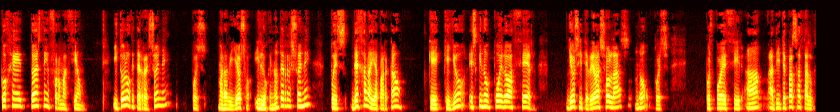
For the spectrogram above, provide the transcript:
coge toda esta información y todo lo que te resuene, pues maravilloso. Y lo que no te resuene, pues déjalo ahí aparcado. Que, que yo es que no puedo hacer, yo si te veo a solas, no, pues, pues puedo decir, ah, a ti te pasa tal,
